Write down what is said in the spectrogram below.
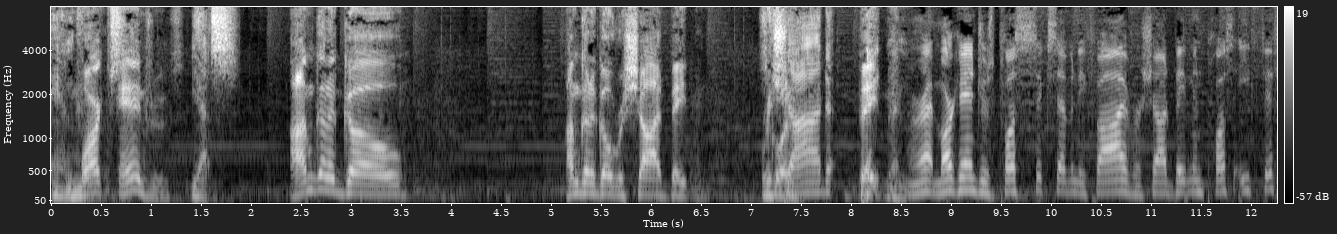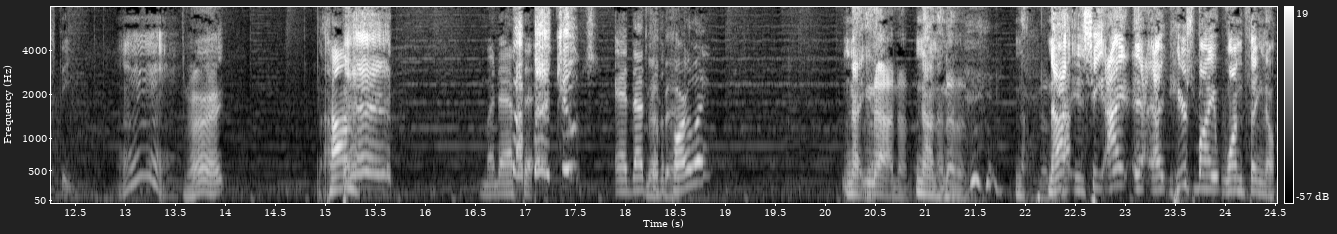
Andrews. Mark Andrews. Yes. I'm gonna go. I'm gonna go Rashad Bateman. Scored- Rashad Bateman. All right, Mark Andrews plus six seventy five. Rashad Bateman plus eight fifty. Mm, All right. Tom bad. might have Not to bad juice. add that to the bad. parlay. Not yet. No, no, no, no, no, no, no, no. Not you see. I, I here's my one thing though.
